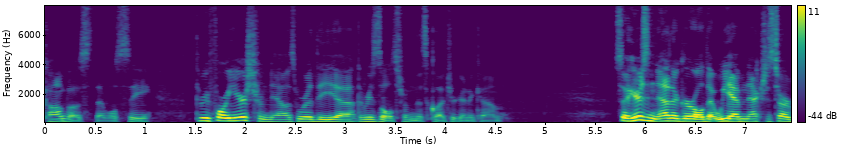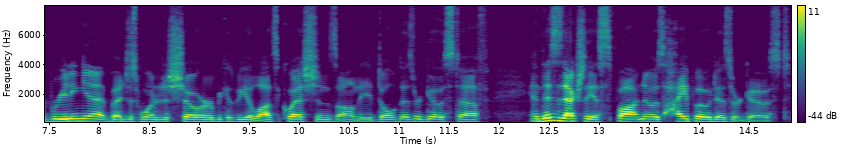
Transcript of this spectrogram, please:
combos that we'll see three, four years from now is where the, uh, the results from this clutch are going to come. So here's another girl that we haven't actually started breeding yet, but I just wanted to show her because we get lots of questions on the adult desert ghost stuff. And this is actually a spot nose hypo desert ghost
